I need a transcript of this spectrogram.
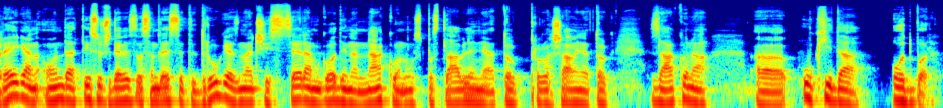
Reagan onda 1982. znači sedam godina nakon uspostavljanja tog proglašavanja tog zakona eh, ukida odbor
